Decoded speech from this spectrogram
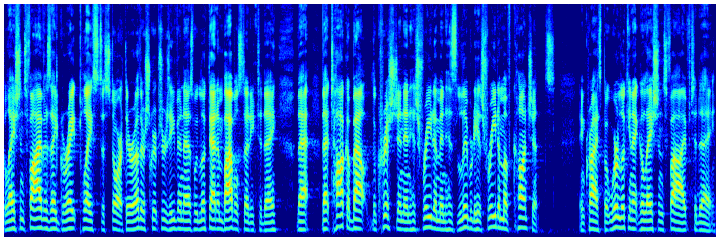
Galatians 5 is a great place to start. There are other scriptures, even as we looked at in Bible study today, that, that talk about the Christian and his freedom and his liberty, his freedom of conscience in Christ. But we're looking at Galatians 5 today.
